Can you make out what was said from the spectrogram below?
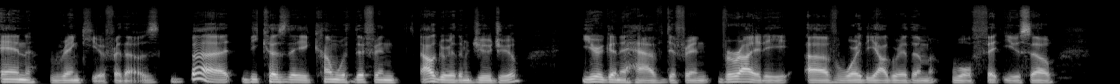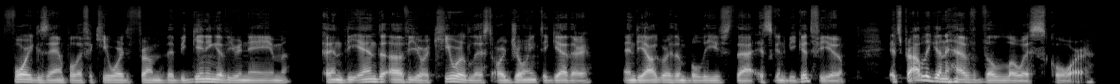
and rank you for those. But because they come with different algorithm juju, you're going to have different variety of where the algorithm will fit you. So, for example, if a keyword from the beginning of your name and the end of your keyword list are joined together, and the algorithm believes that it's going to be good for you, it's probably going to have the lowest score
